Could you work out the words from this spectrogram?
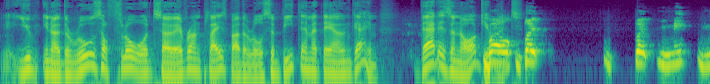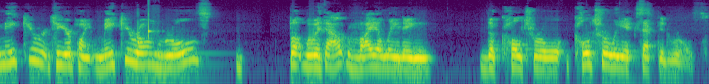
you you know the rules are flawed, so everyone plays by the rules. So beat them at their own game. That is an argument. Well, but but make make your to your point, make your own rules, but without violating the cultural culturally accepted rules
